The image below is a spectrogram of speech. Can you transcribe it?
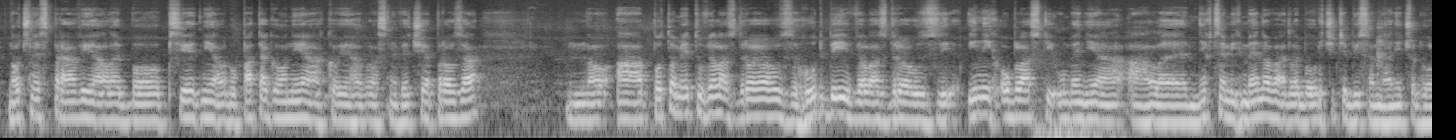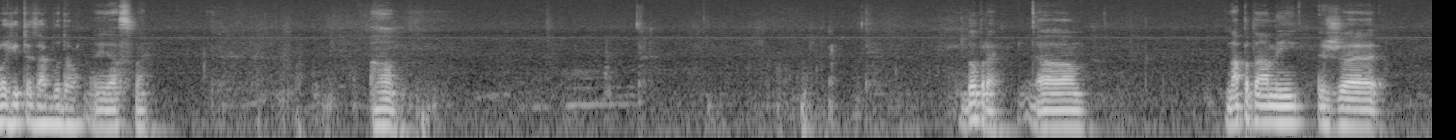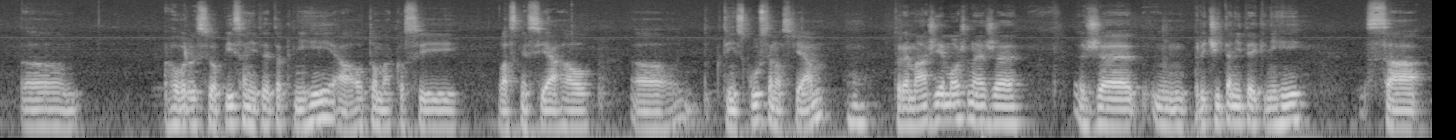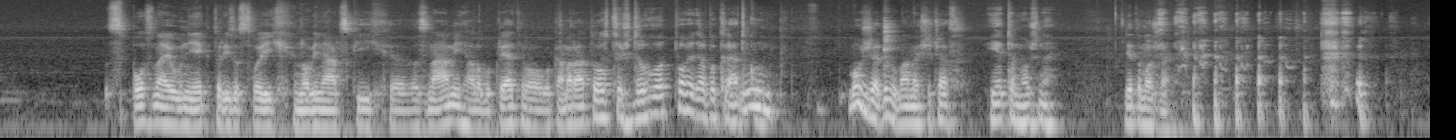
nočné správy, alebo Psiedni, alebo Patagónia, ako jeho vlastne väčšia próza. No a potom je tu veľa zdrojov z hudby, veľa zdrojov z iných oblastí umenia, ale nechcem ich menovať, lebo určite by som na niečo dôležité zabudol. Jasné. Aha. Dobre. Uh, napadá mi, že uh, hovorili si o písaní tejto knihy a o tom, ako si vlastne siahal k tým skúsenostiam, ktoré máš, je možné, že, že mm, pri čítaní tej knihy sa spoznajú niektorí zo svojich novinárskych e, známych alebo priateľov alebo kamarátov. Chceš dlhú odpoveď alebo krátku? Mm, môže, dlhú, máme ešte čas. Je to možné. Je to možné.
